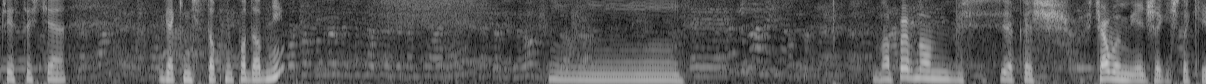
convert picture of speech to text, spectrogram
Czy jesteście w jakimś stopniu podobni? Mm, Na pewno jakaś, chciałbym mieć jakiś taki,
